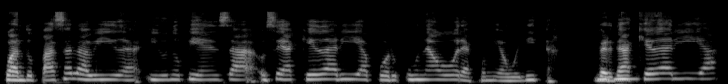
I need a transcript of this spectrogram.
cuando pasa la vida y uno piensa, o sea, ¿qué daría por una hora con mi abuelita? ¿Verdad? ¿Qué daría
